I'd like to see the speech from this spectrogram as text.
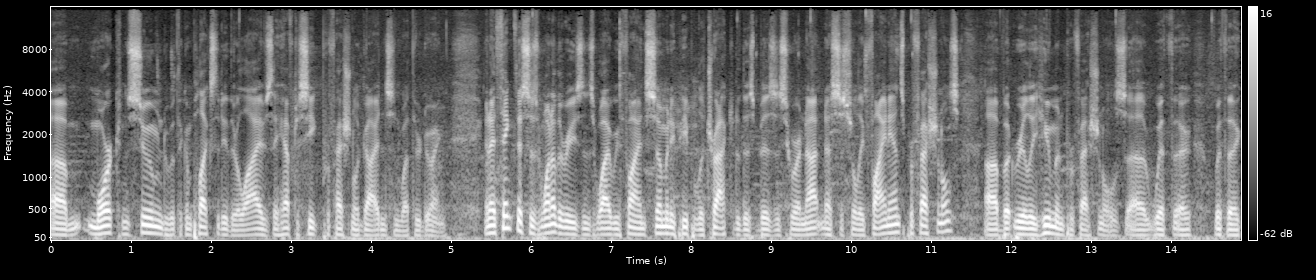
um, more consumed with the complexity of their lives, they have to seek professional guidance in what they're doing. And I think this is one of the reasons why we find so many people attracted to this business who are not necessarily finance professionals, uh, but really human professionals uh, with, a, with a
